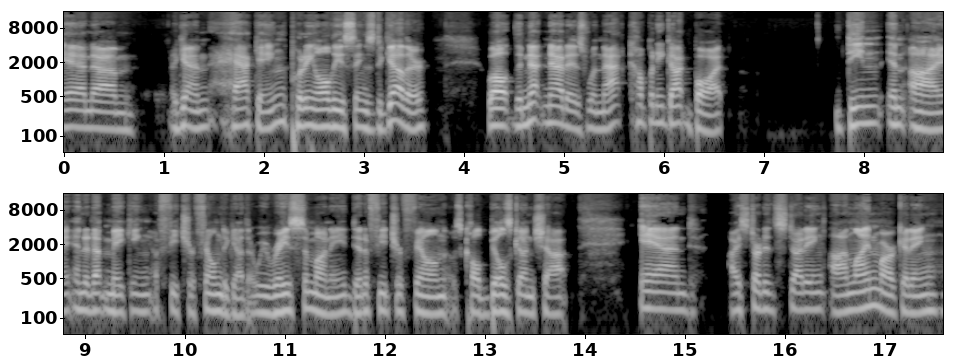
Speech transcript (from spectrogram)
and um, again, hacking, putting all these things together. Well, the net net is when that company got bought, Dean and I ended up making a feature film together. We raised some money, did a feature film that was called Bill's Gun Shop. And I started studying online marketing,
